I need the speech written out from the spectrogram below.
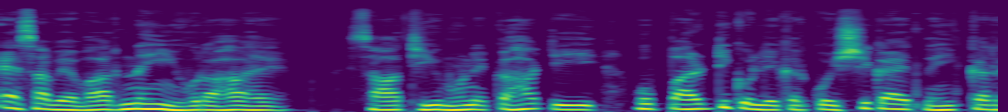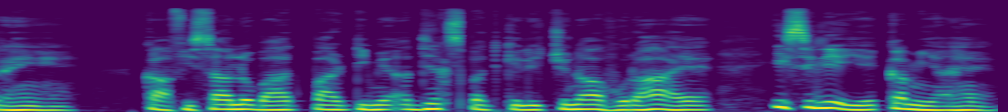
ऐसा व्यवहार नहीं हो रहा है। साथ ही उन्होंने कहा कि वो पार्टी को लेकर कोई शिकायत नहीं कर रहे हैं। काफ़ी सालों बाद पार्टी में अध्यक्ष पद के लिए चुनाव हो रहा है, इसलिए ये कमियाँ हैं।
